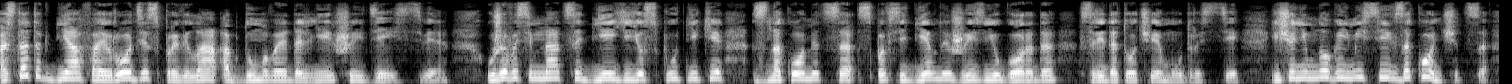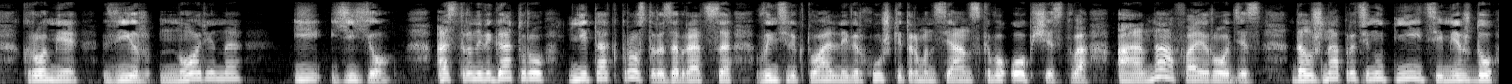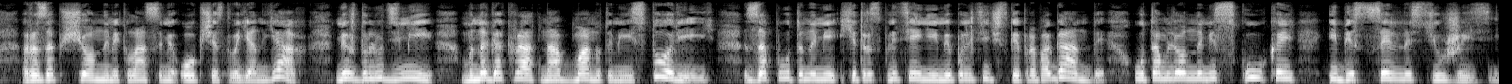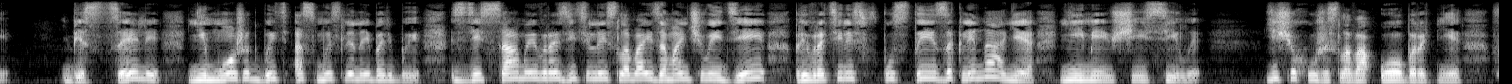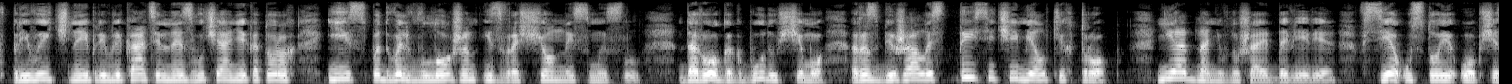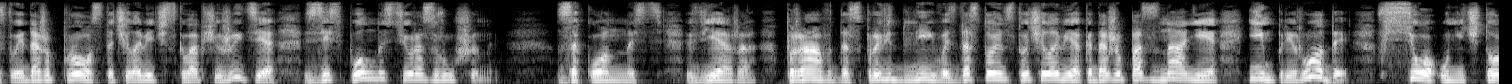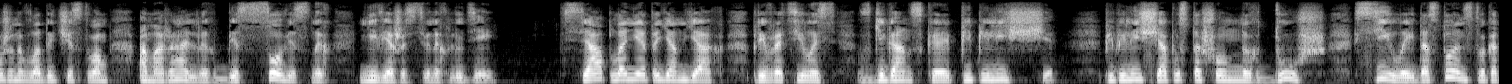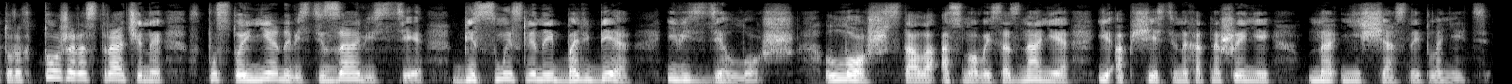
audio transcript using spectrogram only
Остаток дня Файродис провела, обдумывая дальнейшие действия. Уже восемнадцать дней ее спутники знакомятся с повседневной жизнью города, средоточия мудрости. Еще немного, и миссия их закончится, кроме Вир Норина и ее. Астронавигатору не так просто разобраться в интеллектуальной верхушке тормансианского общества, а она, Файродис, должна протянуть нити между разобщенными классами общества Яньях, между людьми, многократно обманутыми историей, запутанными хитросплетениями политической пропаганды, утомленными скукой и бесцельностью жизни. Без цели не может быть осмысленной борьбы. Здесь самые выразительные слова и заманчивые идеи превратились в пустые заклинания, не имеющие силы. Еще хуже слова «оборотни», в привычное и привлекательное звучание которых исподволь вложен извращенный смысл. Дорога к будущему разбежалась тысячи мелких троп. Ни одна не внушает доверия. Все устои общества и даже просто человеческого общежития здесь полностью разрушены. Законность, вера, правда, справедливость, достоинство человека, даже познание им природы — все уничтожено владычеством аморальных, бессовестных, невежественных людей. Вся планета Яньях превратилась в гигантское пепелище — пепелище опустошенных душ, сила и достоинство которых тоже растрачены в пустой ненависти, зависти, бессмысленной борьбе, и везде ложь. Ложь стала основой сознания и общественных отношений на несчастной планете.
